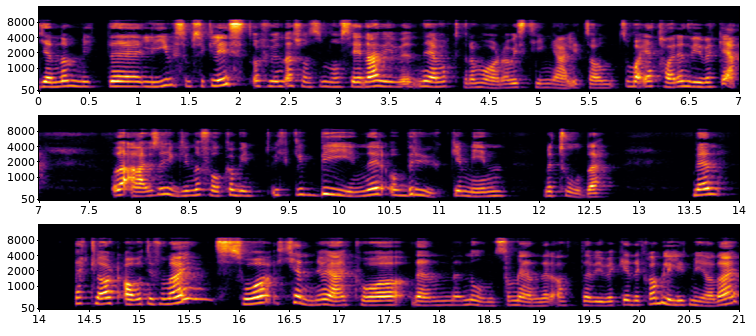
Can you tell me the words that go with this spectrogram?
gjennom mitt eh, liv som syklist. Og hun er sånn som nå sier Nei, når jeg våkner om morgenen og hvis ting er litt sånn Så bare, jeg tar en Vibeke, jeg. Og det er jo så hyggelig når folk begynt, virkelig begynner å bruke min metode. Men det er klart, av og til for meg så kjenner jo jeg på den noen som mener at Vibeke, det kan bli litt mye av deg.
